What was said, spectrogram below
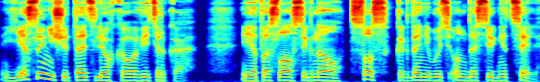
если не считать легкого ветерка. Я послал сигнал «СОС», когда-нибудь он достигнет цели.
